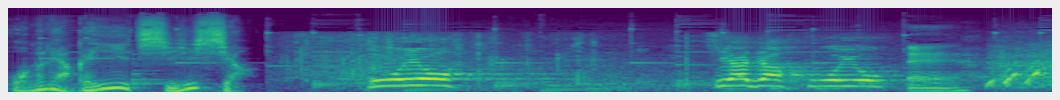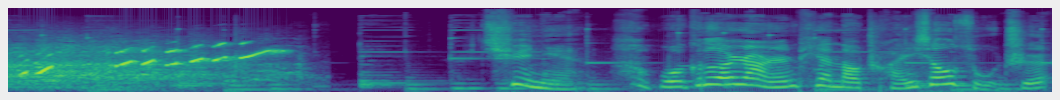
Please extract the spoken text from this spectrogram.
我们两个一起想。忽悠，接着忽悠。哎。去年我哥让人骗到传销组织，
